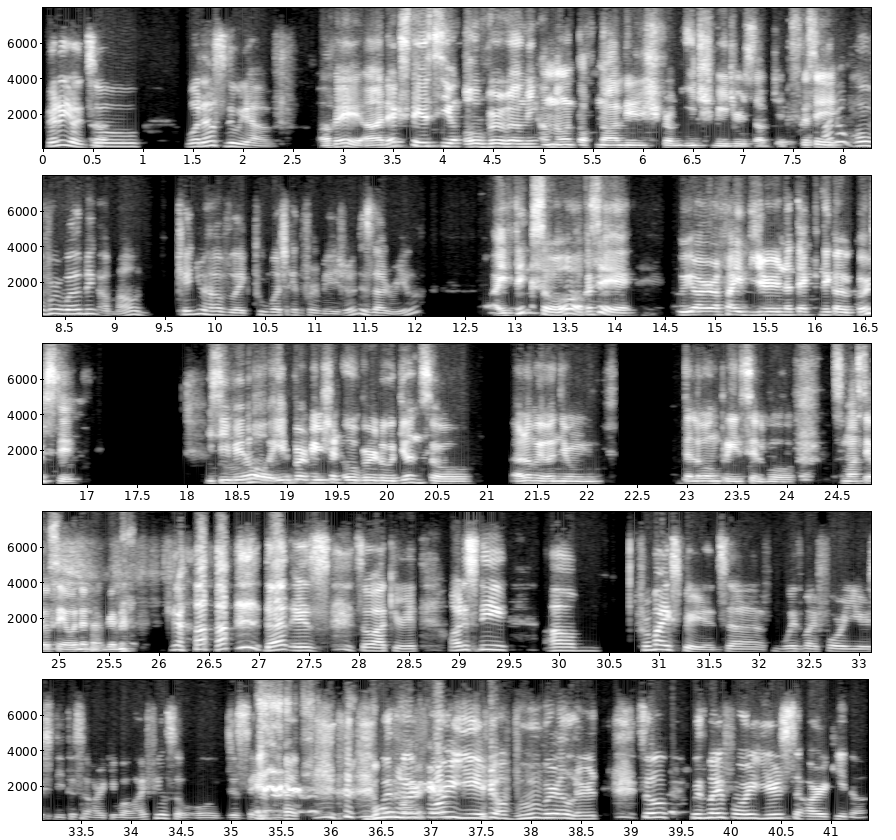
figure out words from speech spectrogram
Pero yun, so, what else do we have? Okay, uh, next is yung overwhelming amount of knowledge from each major subjects. Kasi Anong overwhelming amount? Can you have like too much information? Is that real? I think so. Kasi we are a five-year na technical course eh. Isipin mo, information overload yun. So, alam mo yun, yung dalawang brain cell mo, sumasayaw-sayaw na lang. Ganun. that is so accurate. Honestly, um, from my experience, uh, with my four years dito sa Arki, wow, I feel so old just saying that. with my four year of boomer alert. So, with my four years sa Arki, no,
